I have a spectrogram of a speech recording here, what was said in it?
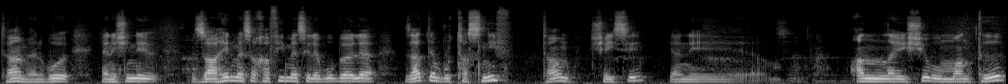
Tamam yani bu yani şimdi zahir mesela hafi mesele bu böyle zaten bu tasnif tam şeysi yani anlayışı bu mantığı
